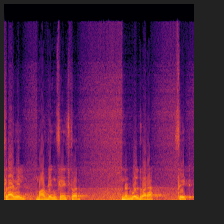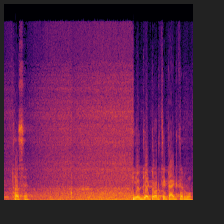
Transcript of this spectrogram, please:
ફ્લાયવ્હીલ માઉન્ટિંગ ફ્લેજ પર નટબોલ દ્વારા ફિટ થશે. યોગ્ય ટોર્કથી ટાઈટ કરવું.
